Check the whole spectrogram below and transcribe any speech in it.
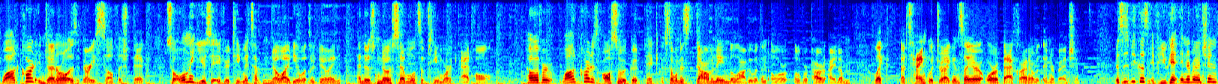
Wildcard in general is a very selfish pick, so only use it if your teammates have no idea what they're doing and there's no semblance of teamwork at all. However, Wildcard is also a good pick if someone is dominating the lobby with an overpowered item, like a tank with Dragon Slayer or a backliner with Intervention. This is because if you get Intervention,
